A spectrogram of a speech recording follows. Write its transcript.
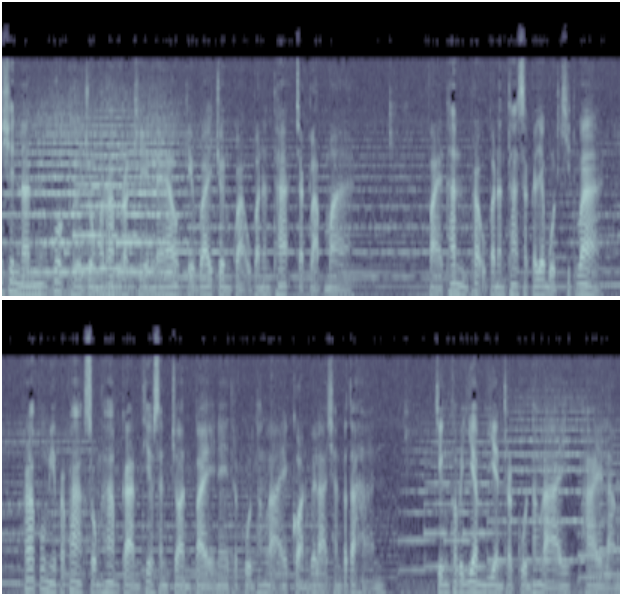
ถ้าเช่นนั้นพวกเธอจงรับประเคนแล้วเก็บไว้จนกว่าอุปนันทะจะกลับมา ฝ่ายท่านพระอุปนันทสักยบุตรคิดว่า พระผู้มีพระภาคทรงห้ามการเที่ยวสัญจรไปในตระกูลทั้งหลายก่อนเวลาชั้นปัตหาร จึงเข้าไปเยี่ยมเยียนตระกูลทั้งหลายภายหลัง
